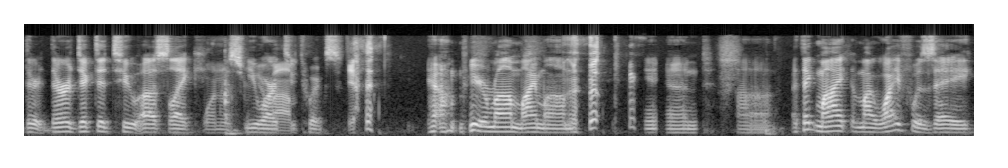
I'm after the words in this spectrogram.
They're they're addicted to us like One was you are mom. to Twix. Yeah. Yeah, your mom, my mom, and uh, I think my my wife was a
